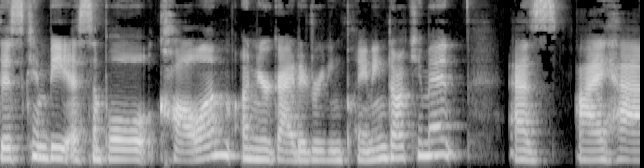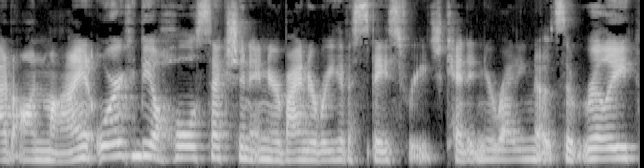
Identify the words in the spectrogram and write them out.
This can be a simple column on your guided reading planning document as I had on mine, or it can be a whole section in your binder where you have a space for each kid and you're writing notes. It really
